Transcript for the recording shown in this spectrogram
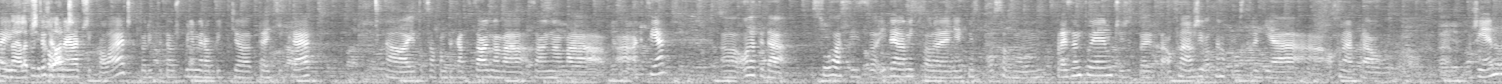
Tej najlepší súťaže koláč? najlepší koláč, ktorý teda už budeme robiť uh, tretíkrát. Uh, je to celkom taká zaujímavá, zaujímavá akcia. Uh, ona teda súhlasí s ideami, ktoré nejakým spôsobom prezentujem, čiže to je tá ochrana životného prostredia a ochrana práv žien.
